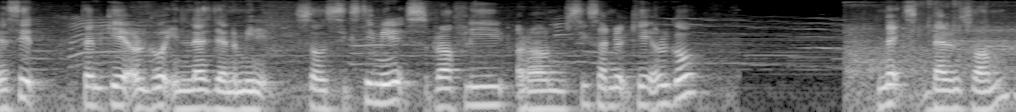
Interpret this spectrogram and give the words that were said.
that's it. 10k ergo in less than a minute. So 60 minutes roughly around 600k ergo. Next Barren Swamp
